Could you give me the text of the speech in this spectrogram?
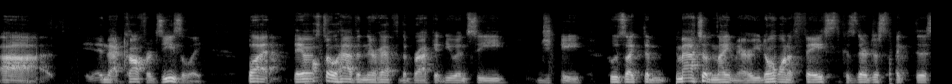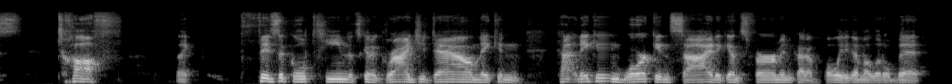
uh, in that conference easily. But they also have in their half of the bracket UNC G, who's like the matchup nightmare you don't want to face because they're just like this tough, like physical team that's going to grind you down. They can they can work inside against Furman, kind of bully them a little bit.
